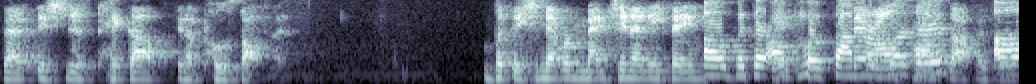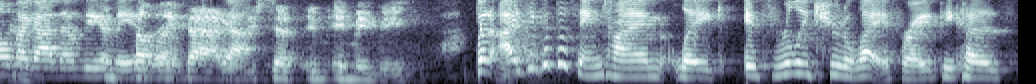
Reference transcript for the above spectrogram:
that it should just pick up in a post office. But they should never mention anything. Oh, but they're all post office They're all workers. post office workers. oh my god, that would be amazing. and stuff like that. Yeah. It's just it, it made me. But I think at the same time, like it's really true to life, right? Because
